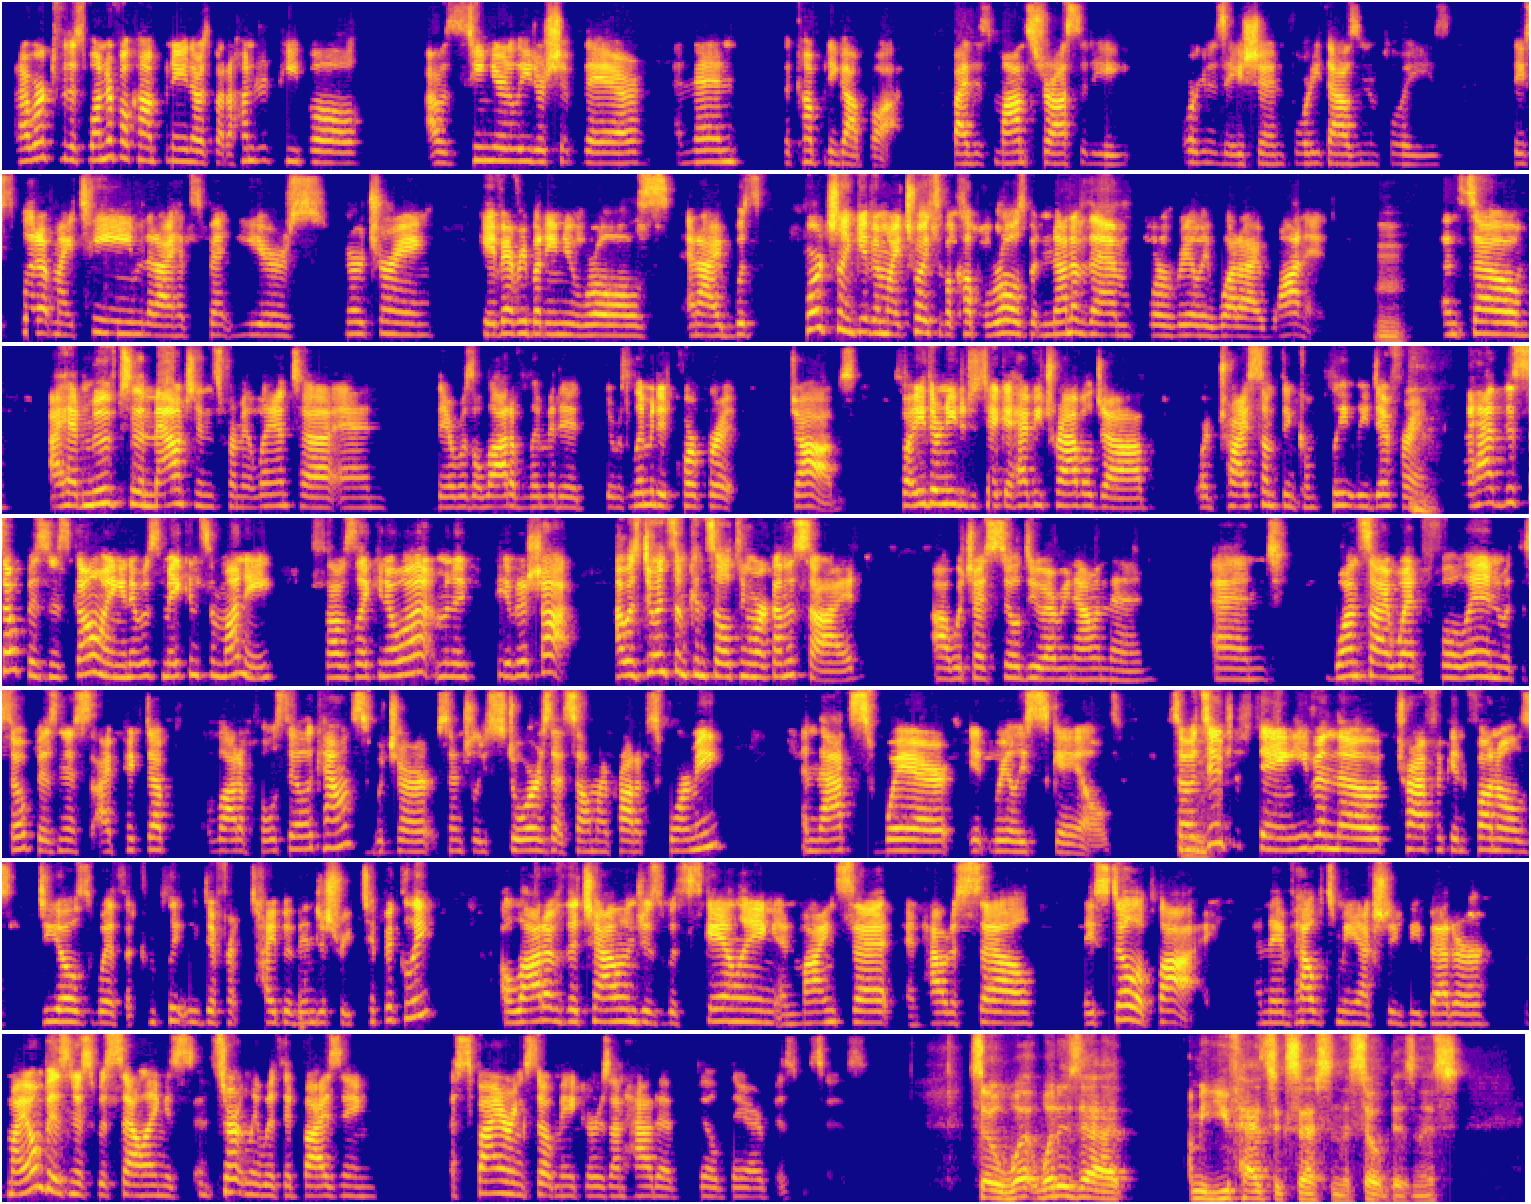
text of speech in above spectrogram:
and i worked for this wonderful company there was about 100 people I was senior leadership there. And then the company got bought by this monstrosity organization, 40,000 employees. They split up my team that I had spent years nurturing, gave everybody new roles. And I was fortunately given my choice of a couple roles, but none of them were really what I wanted. Mm. And so I had moved to the mountains from Atlanta and there was a lot of limited, there was limited corporate jobs. So I either needed to take a heavy travel job or try something completely different. Mm. I had this soap business going and it was making some money. So I was like, you know what? I'm going to give it a shot. I was doing some consulting work on the side, uh, which I still do every now and then. And once I went full in with the soap business, I picked up a lot of wholesale accounts, which are essentially stores that sell my products for me. And that's where it really scaled. So mm. it's interesting, even though traffic and funnels deals with a completely different type of industry typically, a lot of the challenges with scaling and mindset and how to sell, they still apply. And they've helped me actually be better. My own business with selling is, and certainly with advising aspiring soap makers on how to build their businesses. So what what is that? I mean, you've had success in the soap business,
